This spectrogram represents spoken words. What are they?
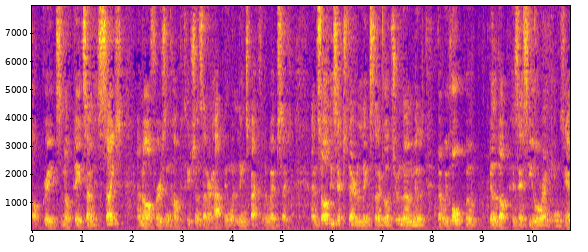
upgrades and updates on his site and offers and competitions that are happening with links back to the website. And so all these external links that I go through now in a minute that we hope will build up his SEO rankings, yeah?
